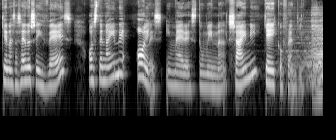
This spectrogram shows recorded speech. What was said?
και να σας έδωσε ιδέες ώστε να είναι όλες οι μέρες του μήνα shiny και eco-friendly.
